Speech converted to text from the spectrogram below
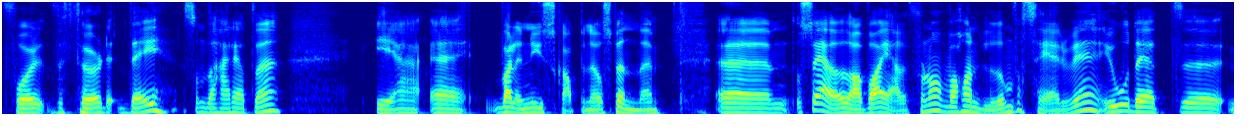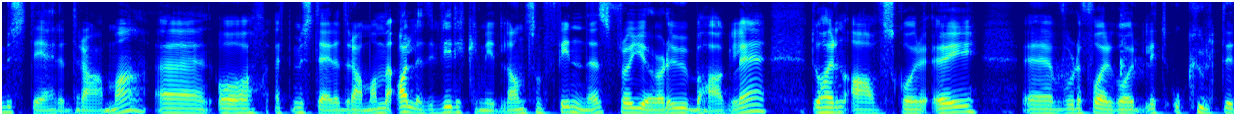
for The Third Day, som det her heter, er eh, veldig nyskapende og spennende. Eh, og så er det da, Hva er det for noe? Hva handler det om? Hva ser vi? Jo, det er et uh, mysteriedrama. eh, og et mysteriedrama med alle de virkemidlene som finnes for å gjøre det ubehagelig. Du har en avskåret øy eh, hvor det foregår litt okkulte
